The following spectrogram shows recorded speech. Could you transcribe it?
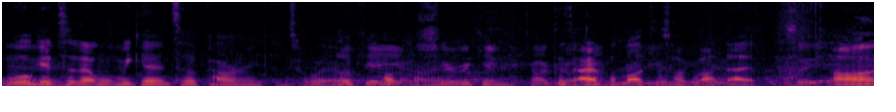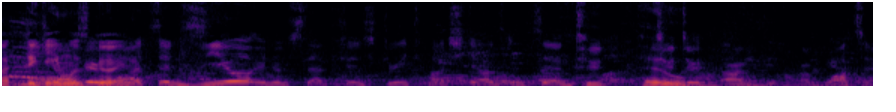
We'll get to that when we get into the power rankings or whatever. Okay, yeah, sure, we can talk. Because I have a lot to talk about that. So, yeah, Uh, the game was good. Watson, zero interceptions, three touchdowns, and then two. Who? two um, um, Watson.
